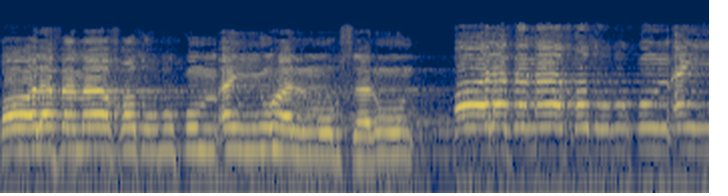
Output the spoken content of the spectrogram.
قال فما خطبكم أيها المرسلون قال فما خطبكم أيها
